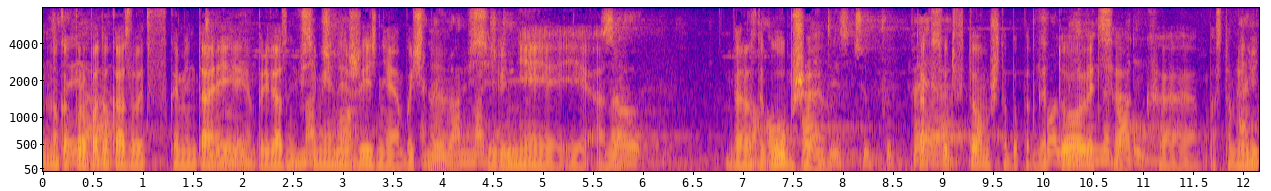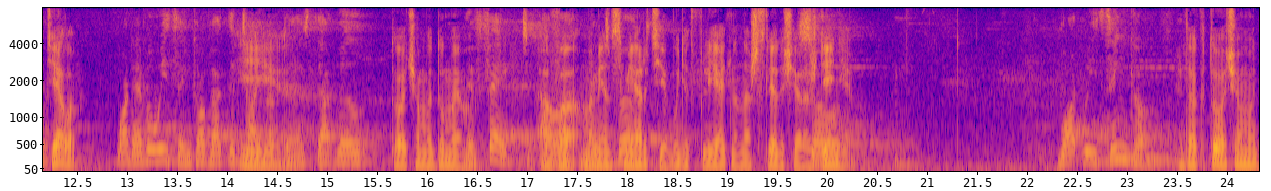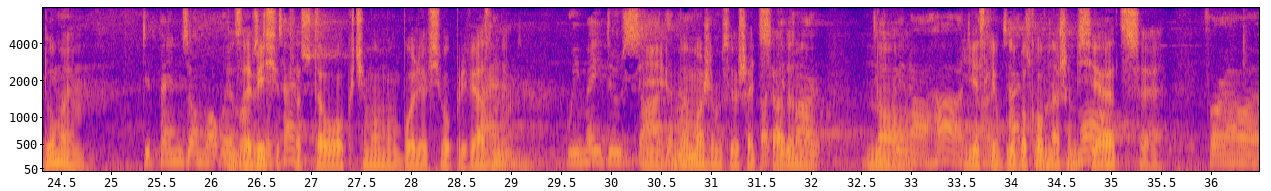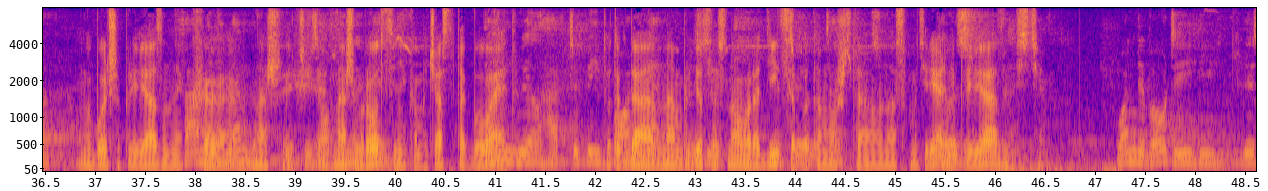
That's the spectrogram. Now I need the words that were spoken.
Но, как Пропад указывает в комментарии, привязанность к семейной жизни обычно сильнее, и она гораздо глубже. Так суть в том, чтобы подготовиться к оставлению тела. И то, о чем мы думаем в момент смерти, будет влиять на наше следующее рождение. Итак, то, о чем мы думаем, зависит от того, к чему мы более всего привязаны. И мы можем совершать садану, но если глубоко в нашем сердце мы больше привязаны к, нашей, к нашим родственникам, и часто так бывает, то тогда нам придется снова родиться, потому что у нас материальные привязанности.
